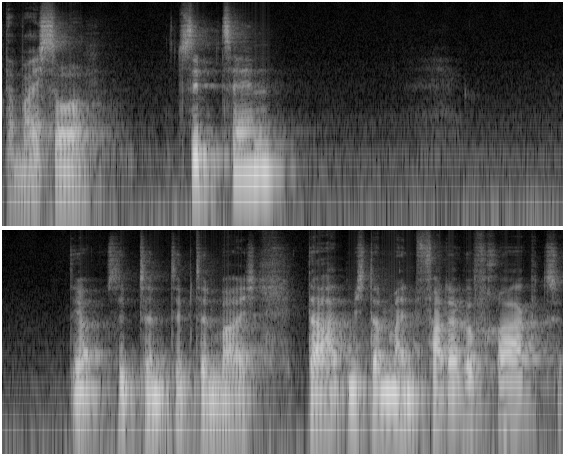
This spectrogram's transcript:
da war ich so 17. Ja, 17, 17 war ich. Da hat mich dann mein Vater gefragt,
